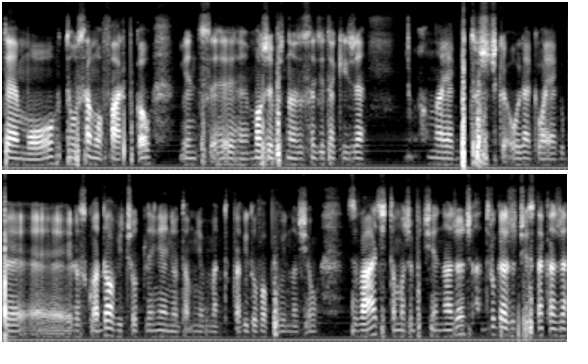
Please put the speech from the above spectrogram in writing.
temu tą samą farbką, więc może być na zasadzie takiej, że ona jakby troszeczkę uległa jakby e, rozkładowi czy utlenieniu, tam nie wiem jak to prawidłowo powinno się zwać, to może być jedna rzecz, a druga rzecz jest taka, że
